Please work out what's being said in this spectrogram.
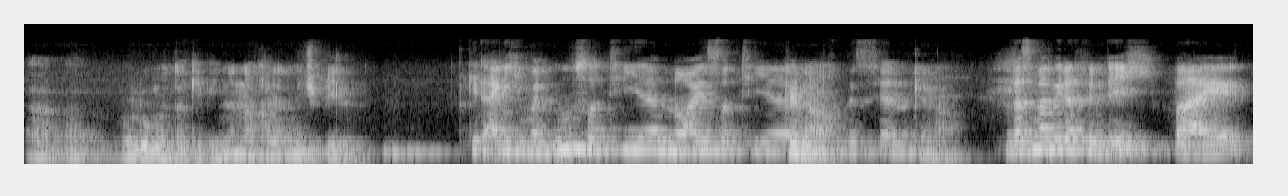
äh, äh, Volumen da gewinnen, dann kann ich damit spielen. Es geht eigentlich um ein Umsortieren, Neusortieren, Genau. ein bisschen. Genau. Und das immer wieder finde ich bei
